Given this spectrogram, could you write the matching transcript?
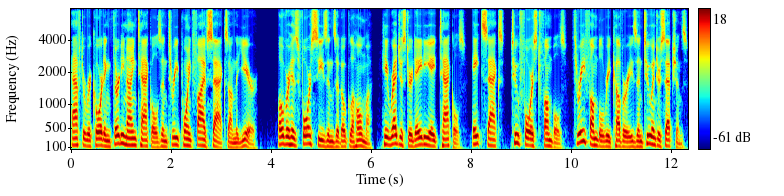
after recording 39 tackles and 3.5 sacks on the year. Over his four seasons at Oklahoma, he registered 88 tackles, 8 sacks, 2 forced fumbles, 3 fumble recoveries and 2 interceptions,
